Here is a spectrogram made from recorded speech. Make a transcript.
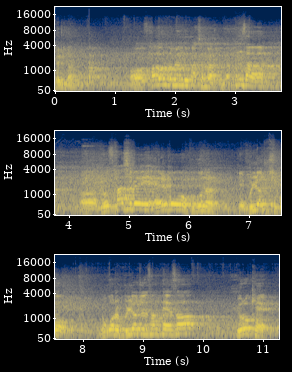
됩니다. 어, 4번 도면도 마찬가지입니다. 항상 어, 요 40의 엘보 부분을 이렇게 물려주시고 요거를 물려준 상태에서 요렇게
